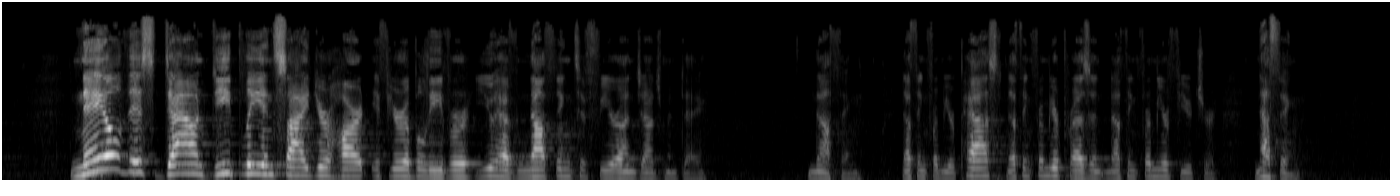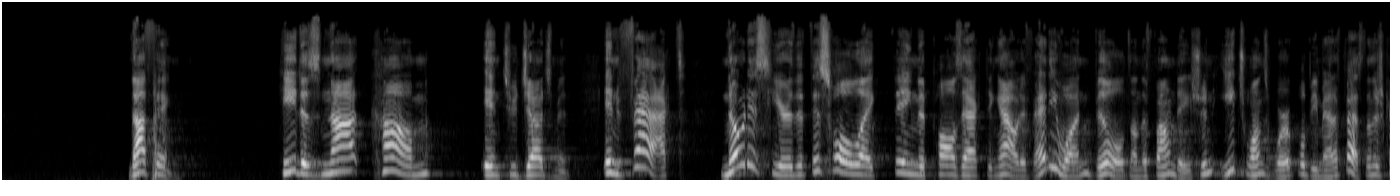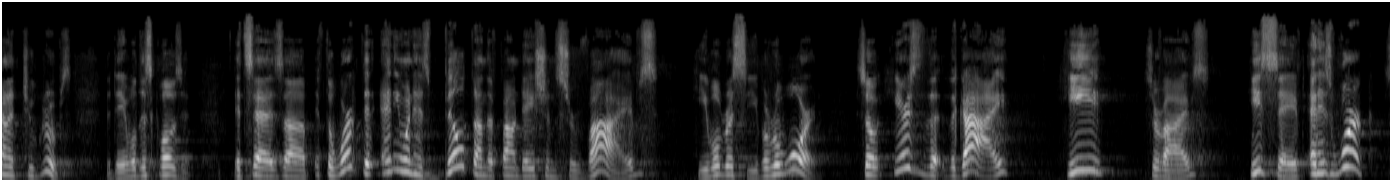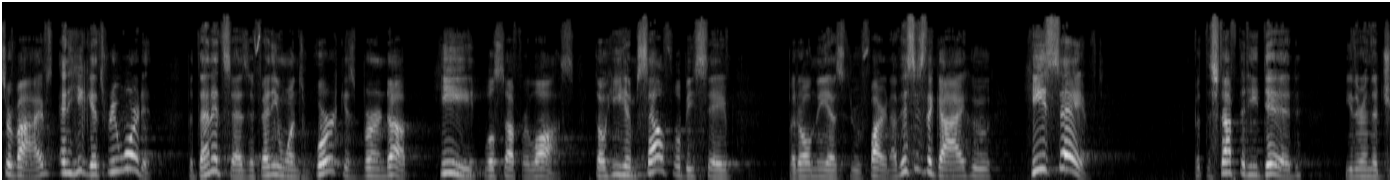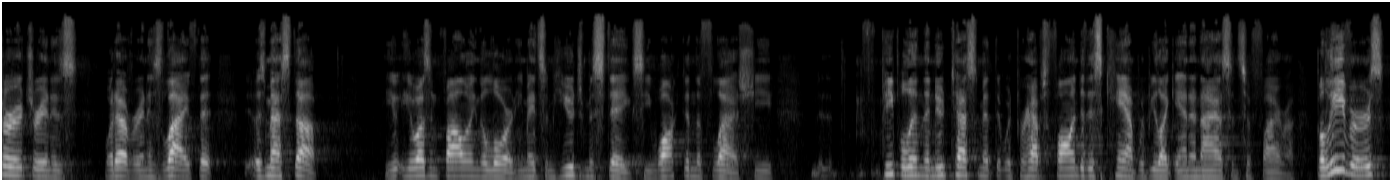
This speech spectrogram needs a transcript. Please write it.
Nail this down deeply inside your heart if you're a believer. You have nothing to fear on Judgment Day. Nothing. Nothing from your past, nothing from your present, nothing from your future. Nothing. Nothing. He does not come into judgment. In fact, notice here that this whole like thing that Paul's acting out, if anyone builds on the foundation, each one's work will be manifest. Then there's kind of two groups. The day will disclose it. It says, uh, if the work that anyone has built on the foundation survives, he will receive a reward. So here's the, the guy, he survives, he's saved, and his work survives, and he gets rewarded. But then it says, if anyone's work is burned up, he will suffer loss, though he himself will be saved, but only as through fire. Now, this is the guy who he saved, but the stuff that he did, either in the church or in his whatever, in his life, that was messed up. He, he wasn't following the Lord. He made some huge mistakes. He walked in the flesh. He, people in the New Testament that would perhaps fall into this camp would be like Ananias and Sapphira. Believers,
